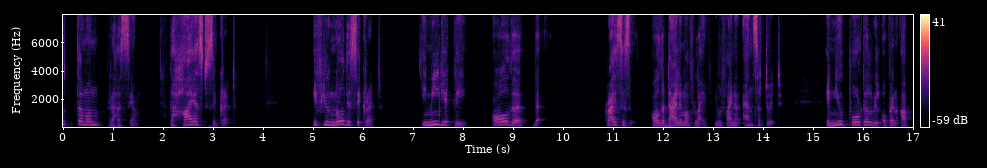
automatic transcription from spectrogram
uttamam rahasyam the highest secret. If you know this secret immediately all the, the crisis all the dilemma of life you will find an answer to it. A new portal will open up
